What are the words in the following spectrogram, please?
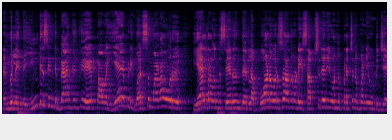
நண்பர்களே இந்த இண்டஸ்இண்ட் பேங்க்குக்கு இப்போ அவன் ஏன் இப்படி வருஷமான ஒரு ஏழரை வந்து சேருதுன்னு தெரியல. போன வருஷம் அதனுடைய சப்சிடரி ஒன்று பிரச்சனை பண்ணி விட்டுச்சு.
